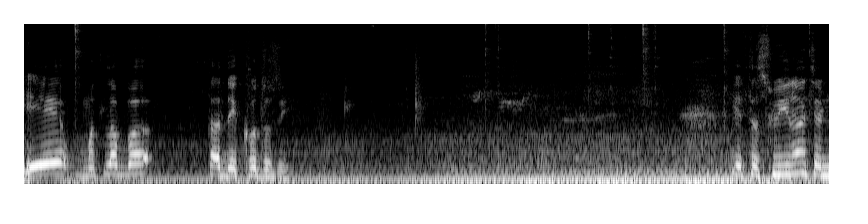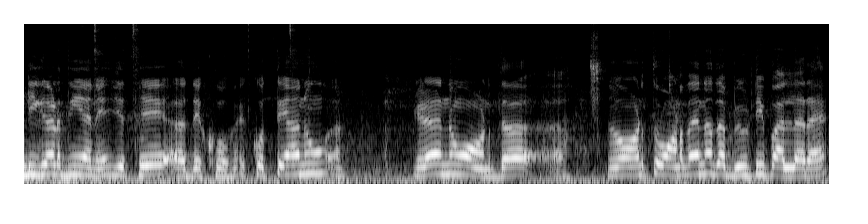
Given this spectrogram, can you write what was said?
ਇਹ ਮਤਲਬ ਤਾਂ ਦੇਖੋ ਤੁਸੀਂ। ਇਹ ਤਸਵੀਰਾਂ ਚੰਡੀਗੜ੍ਹ ਦੀਆਂ ਨੇ ਜਿੱਥੇ ਅ, ਦੇਖੋ ਇਹ ਕੁੱਤਿਆਂ ਨੂੰ ਅ, ਜਿਹੜਾ ਨਹਾਉਣ ਦਾ ਅ, ਨਹਾਉਣ ਤੋਂ ਦਾ ਇਹਨਾਂ ਦਾ ਬਿਊਟੀ ਪਾਰਲਰ ਹੈ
